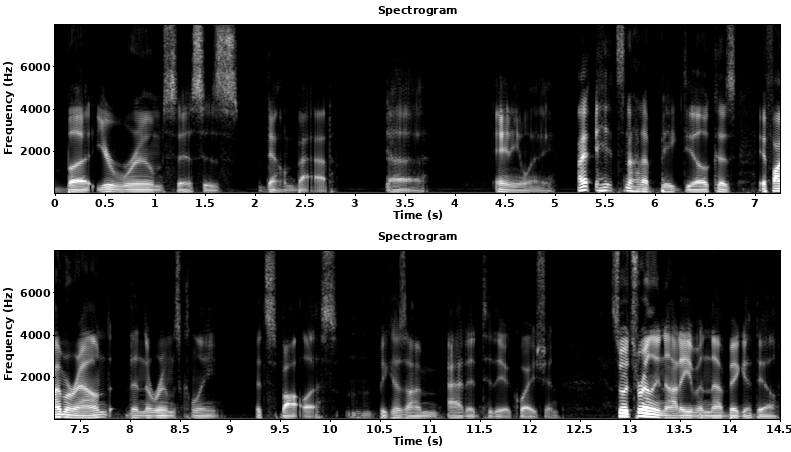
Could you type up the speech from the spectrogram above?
But your room, sis, is down bad. Uh, anyway, I, it's not a big deal because if I'm around, then the room's clean. It's spotless hmm because I'm added to the equation. So it's really not even that big a deal.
